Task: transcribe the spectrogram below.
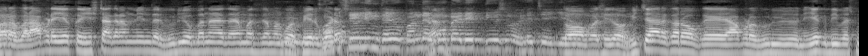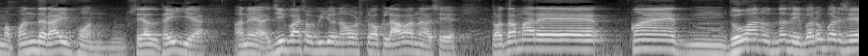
બરાબર. આપણે એક ઇન્સ્ટાગ્રામની અંદર વીડિયો બનાવ્યા હતા એમાંથી તમને કોઈ ફેર પડ્યો? સેલિંગ થયું. પંદર મોબાઈલ એક દિવસમાં વેચાઈ તો ગયા પછી જો વિચાર કરો કે આપણો વીડિયો જોઈને એક દિવસમાં પંદર આઈફોન સેલ થઈ ગયા અને હજી પાછો બીજો નવો સ્ટોક લાવવાના છે. તો તમારે કાંઈ જોવાનું જ નથી, બરોબર છે?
